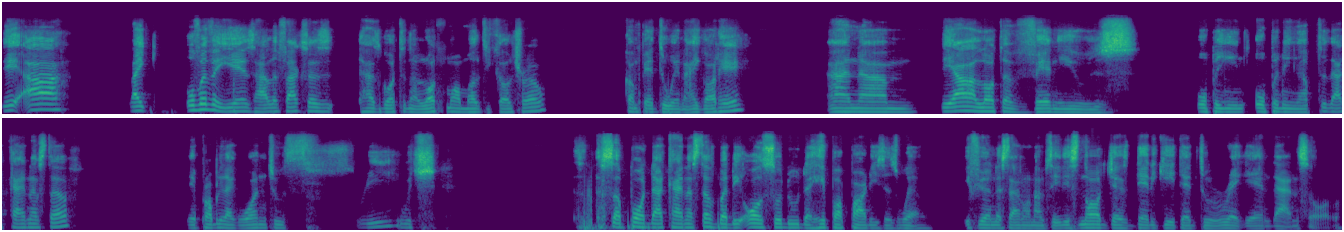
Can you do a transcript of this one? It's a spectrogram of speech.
they are like over the years, Halifax has has gotten a lot more multicultural compared to when I got here. And um there are a lot of venues opening opening up to that kind of stuff. They're probably like one, two, three, which support that kind of stuff, but they also do the hip hop parties as well. If you understand what I'm saying, it's not just dedicated to reggae and dancehall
